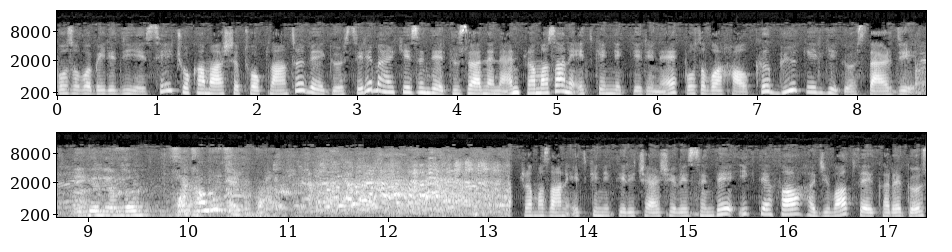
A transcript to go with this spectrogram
Bozova Belediyesi çok amaçlı toplantı ve gösteri merkezinde düzenlenen Ramazan etkinliklerine Bozova halkı büyük ilgi gösterdi. Ramazan etkinlikleri çerçevesinde ilk defa Hacivat ve Karagöz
